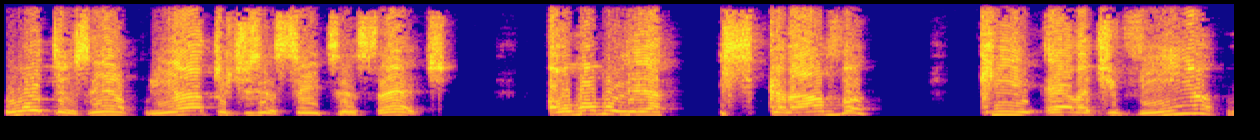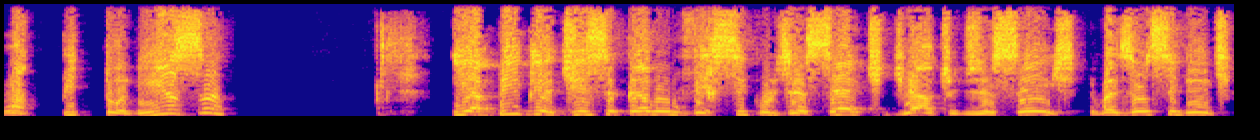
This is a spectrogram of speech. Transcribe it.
Um outro exemplo, em Atos 16, 17, há uma mulher escrava que era adivinha, uma pitonisa, e a Bíblia disse, pelo versículo 17 de Atos 16, vai dizer o seguinte:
